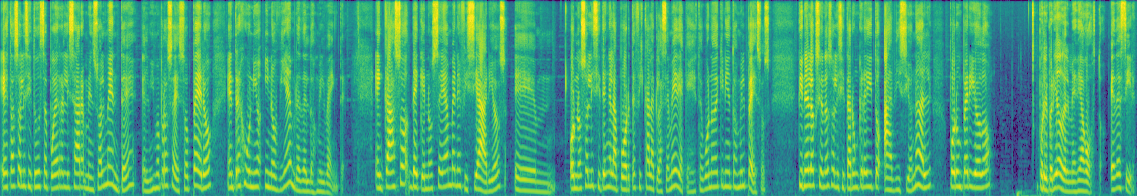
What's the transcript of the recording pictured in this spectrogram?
esta solicitud se puede realizar mensualmente, el mismo proceso, pero entre junio y noviembre del 2020. En caso de que no sean beneficiarios em, o no soliciten el aporte fiscal a clase media, que es este bono de 500 mil pesos, tiene la opción de solicitar un crédito adicional por un periodo por el periodo del mes de agosto. Es decir,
